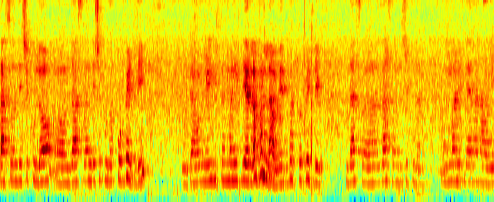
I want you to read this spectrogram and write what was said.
जास्वंदीची फुलं जास्वंदीची फुलं खूप भेटली. त्यामुळे मी इथं मनी प्लेअरला पण लावलेत भरपूर भेटली. जास्व जास्वंदीची फुलं. मनी प्लेअरला लावली.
